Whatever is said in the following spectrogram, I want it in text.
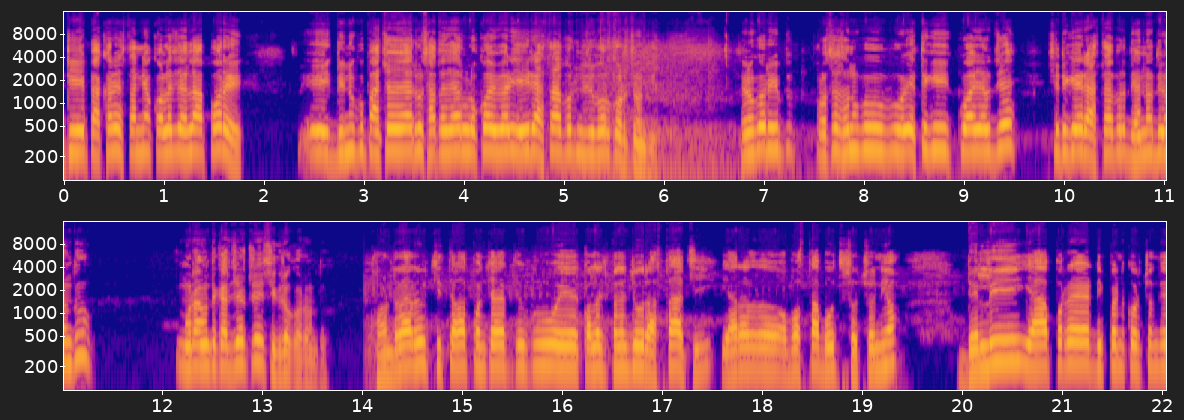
ଏଠି ପାଖରେ ସ୍ଥାନୀୟ କଲେଜ ହେଲା ପରେ ଏଇ ଦିନକୁ ପାଞ୍ଚ ହଜାରରୁ ସାତ ହଜାର ଲୋକ ଏବାଟେ ଏଇ ରାସ୍ତା ଉପରେ ନିର୍ଭର କରୁଛନ୍ତି ତେଣୁକରି ପ୍ରଶାସନକୁ ଏତିକି କୁହାଯାଉଛି ଯେ ସେ ଟିକେ ରାସ୍ତା ଉପରେ ଧ୍ୟାନ ଦିଅନ୍ତୁ ମରାମତି କାର୍ଯ୍ୟଟିଏ ଶୀଘ୍ର କରନ୍ତୁ ଖଣ୍ଡରାରୁ ଚିତାଳ ପଞ୍ଚାୟତକୁ ଏ କଲେଜ ପଞ୍ଚାୟତ ଯେଉଁ ରାସ୍ତା ଅଛି ଏହାର ଅବସ୍ଥା ବହୁତ ଶୋଚନୀୟ ଡେଲି ୟା ଉପରେ ଡିପେଣ୍ଡ କରୁଛନ୍ତି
